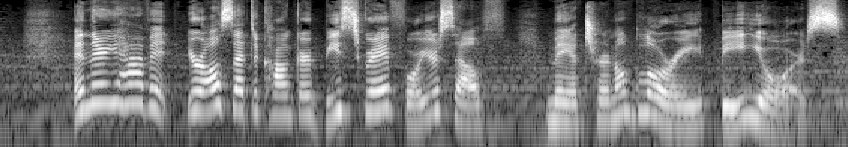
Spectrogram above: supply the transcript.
And there you have it. You're all set to conquer Beastgrave for yourself. May eternal glory be yours.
